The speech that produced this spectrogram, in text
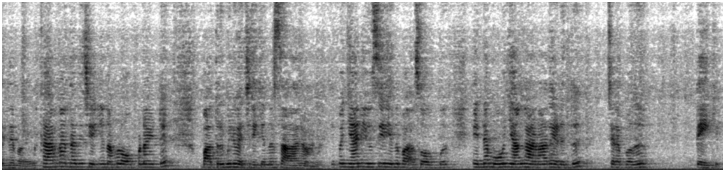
എന്നേ പറയുള്ളൂ. കാരണം എന്താണെന്ന് വെച്ച് കഴിഞ്ഞാൽ നമ്മൾ ഓപ്പൺ ആയിട്ട് ബാത്റൂമിൽ വെച്ചിരിക്കുന്ന സാധനമാണ്. ഇപ്പൊ ഞാൻ യൂസ് ചെയ്യുന്ന സോപ്പ് എന്റെ മോൻ ഞാൻ കാണാതെ എടുത്ത് ചിലപ്പോൾ അത് തേക്കും.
